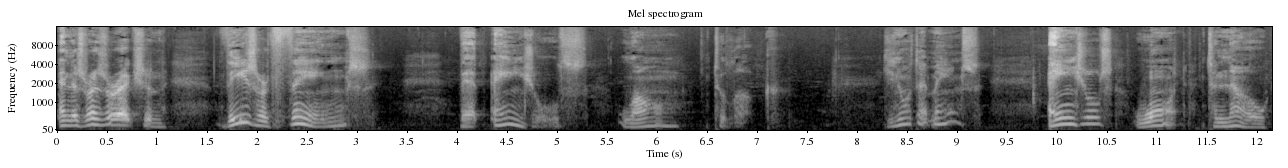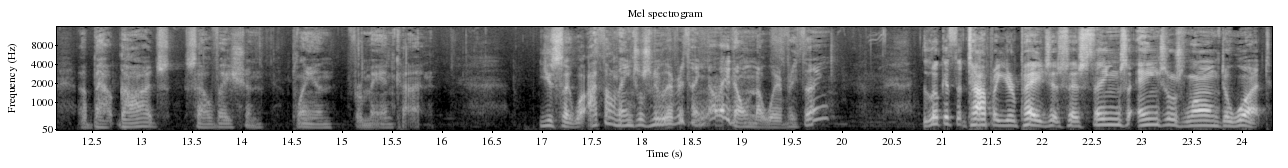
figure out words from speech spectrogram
and his resurrection. These are things that angels long to look. You know what that means? Angels want to know about God's salvation plan for mankind. You say, Well, I thought angels knew everything. No, they don't know everything. Look at the top of your page. It says, Things angels long to what?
